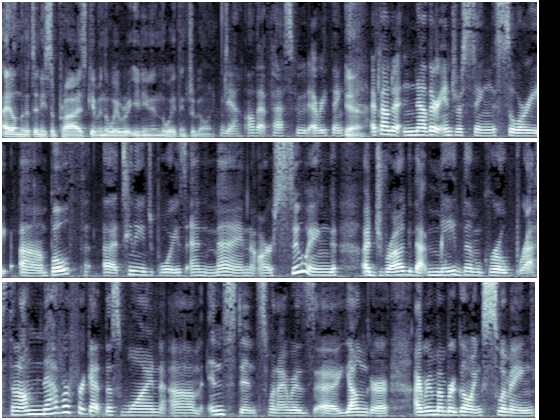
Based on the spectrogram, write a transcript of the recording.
I don't think it's any surprise given the way we're eating and the way things are going. Yeah, all that fast food, everything. Yeah. I found another interesting story. Um, both uh, teenage boys and men are suing a drug that made them grow breasts. And I'll never forget this one um, instance when I was uh, younger. I remember going swimming.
